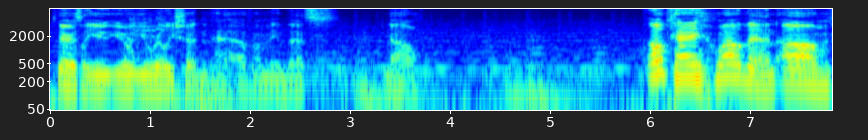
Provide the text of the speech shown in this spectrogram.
Seriously, you, you, you really shouldn't have. I mean, that's... No. Okay, well then, um...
